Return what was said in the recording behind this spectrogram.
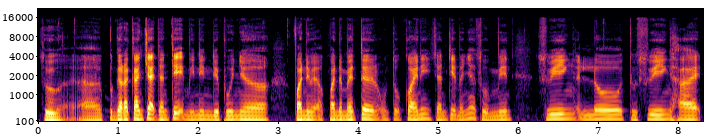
So, uh, penggerakan chart cantik. Meaning dia punya fundamental untuk coin ni cantik sebenarnya. So, mean swing low to swing high.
